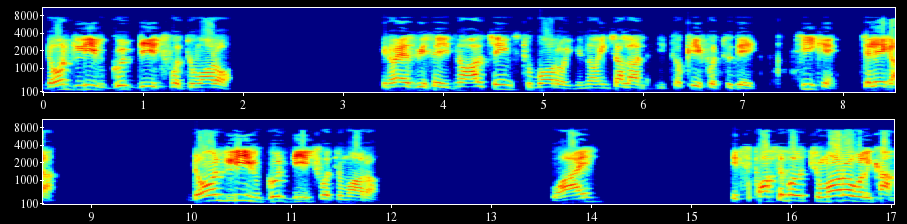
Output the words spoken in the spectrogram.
don't leave good deeds for tomorrow. You know, as we say, no, I'll change tomorrow. You know, inshallah, it's okay for today. Seeking. चलेगा. Don't leave good deeds for tomorrow. Why? It's possible tomorrow will come.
